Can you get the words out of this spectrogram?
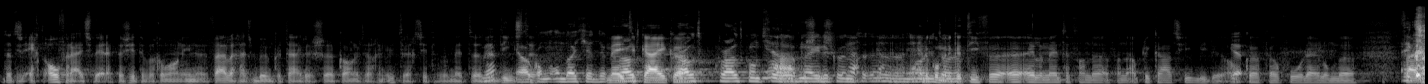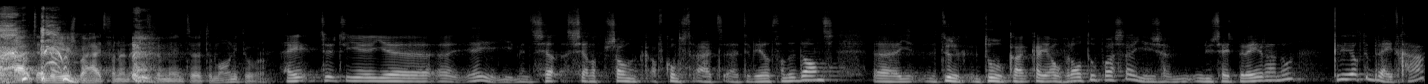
dat is echt overheidswerk. Daar zitten we gewoon in een veiligheidsbunker tijdens uh, Koningsdag in Utrecht. Zitten we met uh, ja? de diensten ja, ook om, omdat je de mee crowd, te kijken. Crowd, crowd control ja, ook mede kunt ja, En de communicatieve elementen van de, van de applicatie bieden ook veel voordelen om de veiligheid en beheersbaarheid van een evenement te monitoren. Hey, je, je, je, je bent zelf persoonlijk afkomstig uit, uit de wereld van de dans. Je, natuurlijk, een tool kan, kan, je overal toepassen. Je is er nu steeds breder aan doen. Kun je ook te breed gaan?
